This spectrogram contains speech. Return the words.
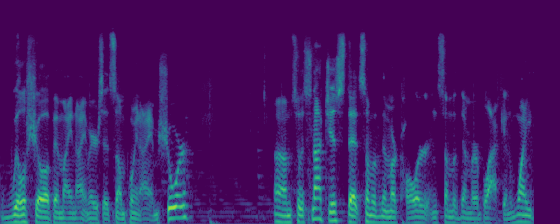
will show up in my nightmares at some point, I am sure. Um, so it's not just that some of them are color and some of them are black and white,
